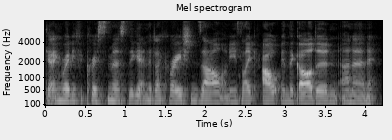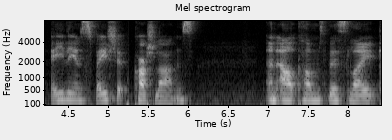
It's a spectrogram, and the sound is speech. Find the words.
getting ready for Christmas. They're getting the decorations out, and he's like out in the garden, and an alien spaceship crash lands. And out comes this like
